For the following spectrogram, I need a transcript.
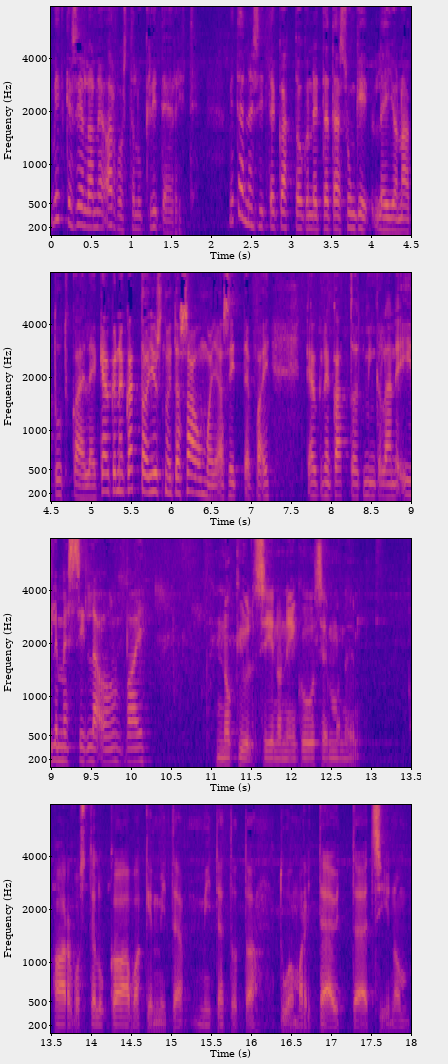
Mitkä siellä on ne arvostelukriteerit? Mitä ne sitten katsoo, kun ne tätä sunkin leijonaa tutkailee? Käykö ne katsoa just noita saumoja sitten vai käykö ne katsoa, että minkälainen ilme sillä on vai? No kyllä siinä on niinku semmoinen arvostelukaavake, mitä, mitä tota, tuomari täyttää, että siinä on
